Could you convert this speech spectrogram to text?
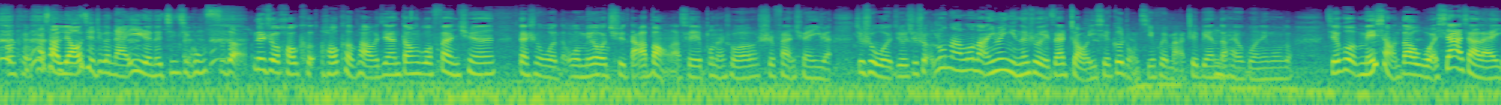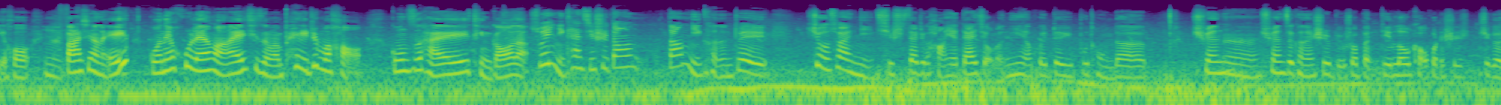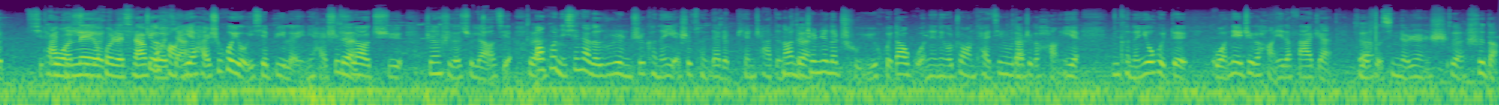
，OK，他想了解这个男艺人的经纪公司的，那时候好可好可怕，我竟然当过饭圈，但是我我没有去打榜了，所以不能说是饭圈一员。就是我就是说露娜露娜，因为你那时候也在找一些各种机会嘛，这边的还有国内工作，结果没想到我下下来以后，嗯。发现了，哎，国内互联网 IT 怎么配这么好，工资还挺高的。所以你看，其实当当你可能对，就算你其实在这个行业待久了，你也会对于不同的圈、嗯圈子，可能是比如说本地 local，或者是这个其他地国内或者其他这个行业还是会有一些壁垒，你还是需要去真实的去了解。对包括你现在的认知，可能也是存在着偏差。等到你真正的处于回到国内那个状态，进入到这个行业，你可能又会对国内这个行业的发展有所新的认识。对，是的。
